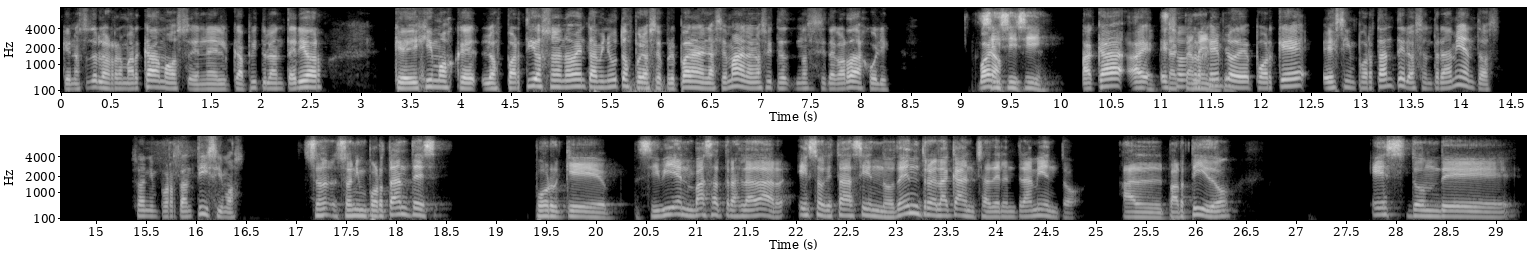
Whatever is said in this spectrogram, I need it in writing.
que nosotros lo remarcamos en el capítulo anterior, que dijimos que los partidos son 90 minutos, pero se preparan en la semana. No sé, si te acordás, Juli. Bueno, sí, sí, sí. Acá es otro ejemplo de por qué es importante los entrenamientos. Son importantísimos. Son, son importantes porque si bien vas a trasladar eso que estás haciendo dentro de la cancha del entrenamiento al partido, es donde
